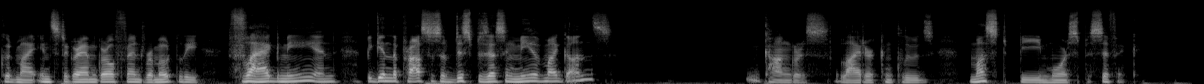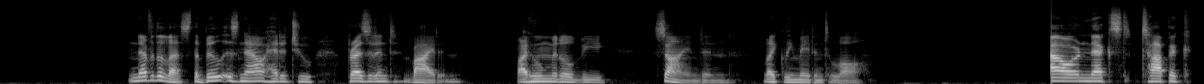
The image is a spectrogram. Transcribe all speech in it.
Could my Instagram girlfriend remotely flag me and begin the process of dispossessing me of my guns? Congress, Leider concludes, must be more specific. Nevertheless, the bill is now headed to President Biden, by whom it'll be signed and likely made into law. Our next topic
